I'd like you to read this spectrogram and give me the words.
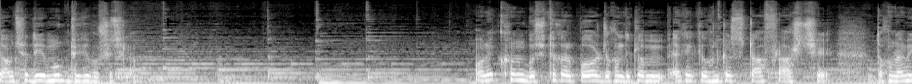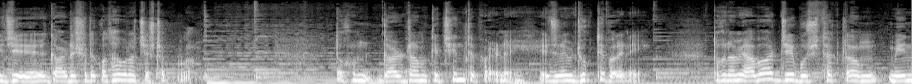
গামছা দিয়ে মুখ ঢেকে বসেছিলাম। অনেকক্ষণ বসে থাকার পর যখন দেখলাম এক এক ওখানকার স্টাফরা আসছে, তখন আমি যে গার্ডের সাথে কথা বলার চেষ্টা করলাম। তখন গার্ডরা আমাকে চিনতে পারে নাই, এই জন্য আমি ঢুকতে পারিনি। তখন আমি আবার যে বসে থাকলাম মেন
